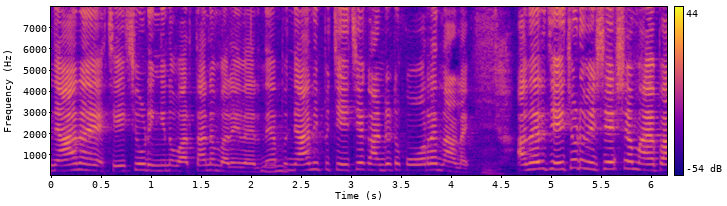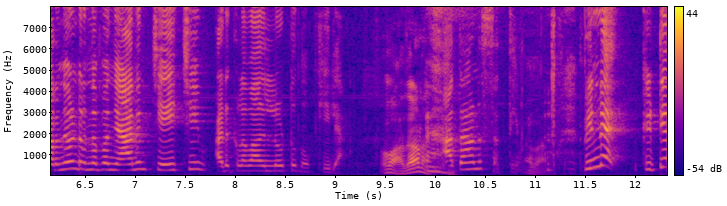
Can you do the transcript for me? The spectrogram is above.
ഞാൻ ചേച്ചിയോട് ഇങ്ങനെ വർത്താനം പറയുമായിരുന്നേ അപ്പൊ ഞാനിപ്പോ ചേച്ചിയെ കണ്ടിട്ട് കുറെ നാളെ അന്നേരം ചേച്ചിയോട് വിശേഷം പറഞ്ഞുകൊണ്ടിരുന്നപ്പോ ഞാനും ചേച്ചിയും അടുക്കളവാതിലോട്ട് നോക്കിയില്ല. ഓ അതാണ്. അതാണ് സത്യം. പിന്നെ കിട്ടിയ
